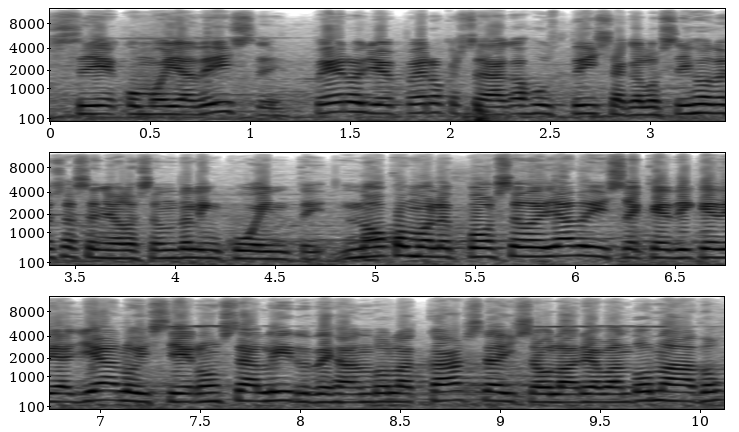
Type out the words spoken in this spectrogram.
Sí, como ella dice, pero yo espero que se haga justicia, que los hijos de esa señora son delincuentes. No como el esposo de ella dice, que de, que de allá lo hicieron salir dejando la casa y solario abandonado.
